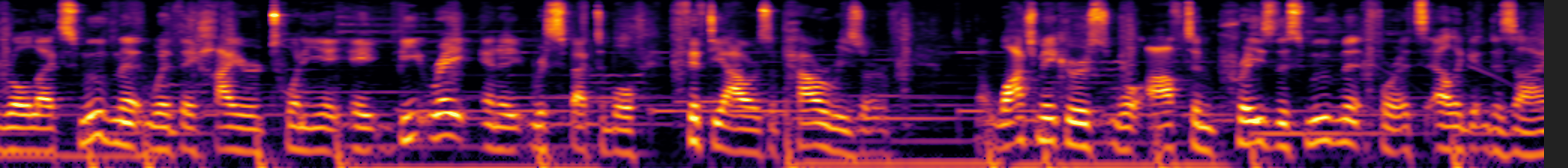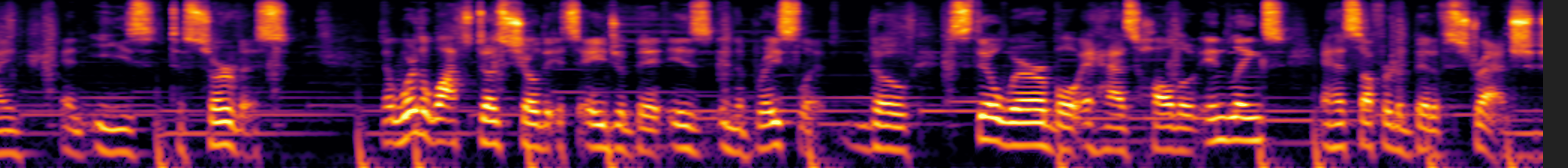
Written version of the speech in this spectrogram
Rolex movement with a higher 28.8 beat rate and a respectable 50 hours of power reserve. Watchmakers will often praise this movement for its elegant design and ease to service. Now where the watch does show that its age a bit is in the bracelet. Though still wearable, it has hollowed end links and has suffered a bit of stretch.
